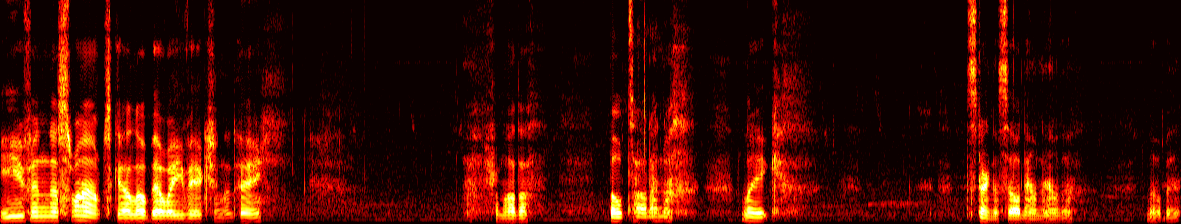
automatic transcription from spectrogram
Even the swamps got a little bit of wave action today. From all the boats out on the lake. It's starting to settle down now though. A little bit.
